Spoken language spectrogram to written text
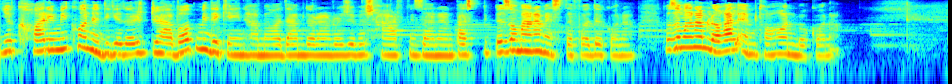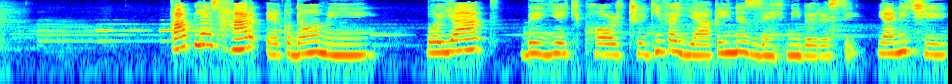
یه کاری می‌کنه دیگه داره جواب میده که این همه آدم دارن راجبش حرف می‌زنن. پس بذار منم استفاده کنم. بذار منم لاقل امتحان بکنم. قبل از هر اقدامی باید به یک پارچگی و یقین ذهنی برسی. یعنی چی؟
